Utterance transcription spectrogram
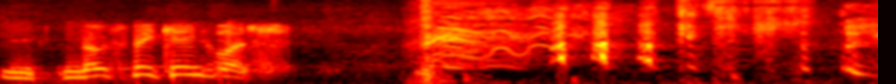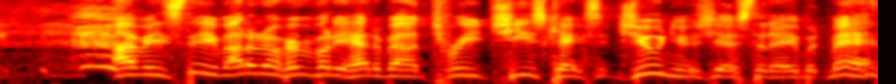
No speak English. I mean, Steve, I don't know if everybody had about three cheesecakes at Junior's yesterday, but man,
